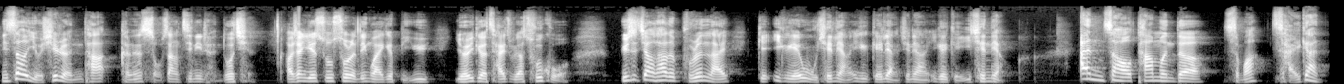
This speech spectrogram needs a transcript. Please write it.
你知道有些人他可能手上经历了很多钱，好像耶稣说了另外一个比喻，有一个财主要出国，于是叫他的仆人来，给一个给五千两，一个给两千两，一个给一千两，按照他们的什么才干，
